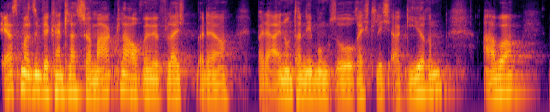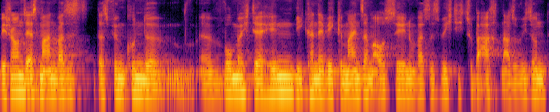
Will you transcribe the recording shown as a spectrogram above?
erstmal sind wir kein klassischer Makler, auch wenn wir vielleicht bei der, bei der einen Unternehmung so rechtlich agieren. Aber wir schauen uns erstmal an, was ist das für ein Kunde, äh, wo möchte er hin, wie kann der Weg gemeinsam aussehen und was ist wichtig zu beachten. Also wie so ein,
